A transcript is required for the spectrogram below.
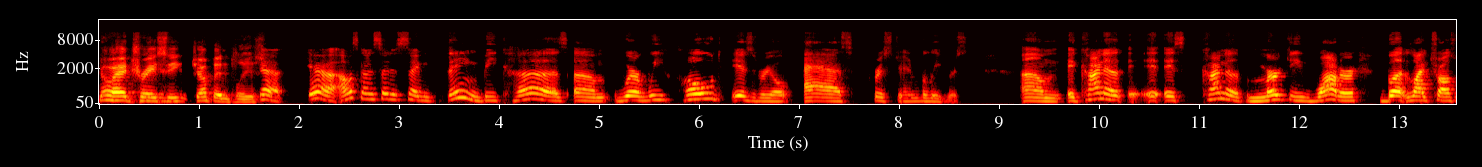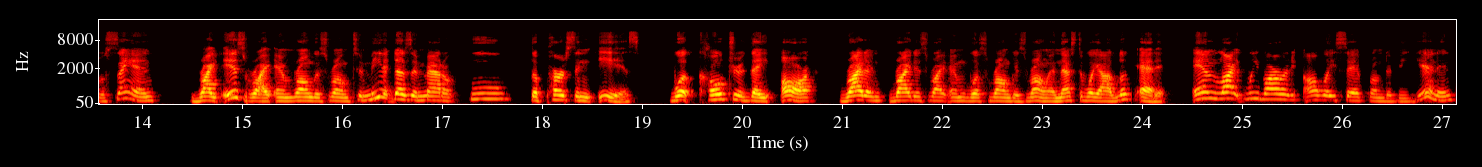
Go ahead, Traci. Jump in, please. Yeah, yeah. I was going to say the same thing because um, where we hold Israel as Christian believers, um, it kind of it, it's kind of murky water. But like Charles was saying, right is right and wrong is wrong. To me, it doesn't matter who the person is, what culture they are right and right is right and what's wrong is wrong and that's the way i look at it and like we've already always said from the beginning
